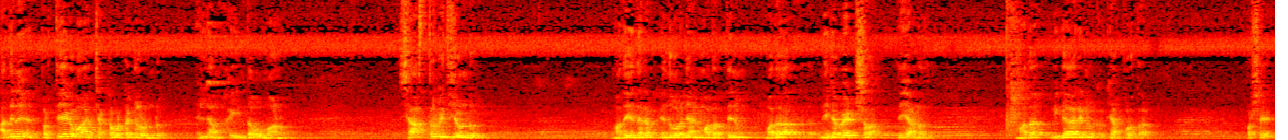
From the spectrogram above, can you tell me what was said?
അതിന് പ്രത്യേകമായ ചട്ടവട്ടങ്ങളുണ്ട്. എല്ലാം ഹൈന്ദവമാണ്. ശാസ്ത്രവിധിയുണ്ട്. മതേതരം എന്ന് പറഞ്ഞാൽ മതത്തിനും മത നിരപേക്ഷതയാണത് മതവികാരങ്ങൾക്കൊക്കെ അപ്പുറത്താണ്. പക്ഷെ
